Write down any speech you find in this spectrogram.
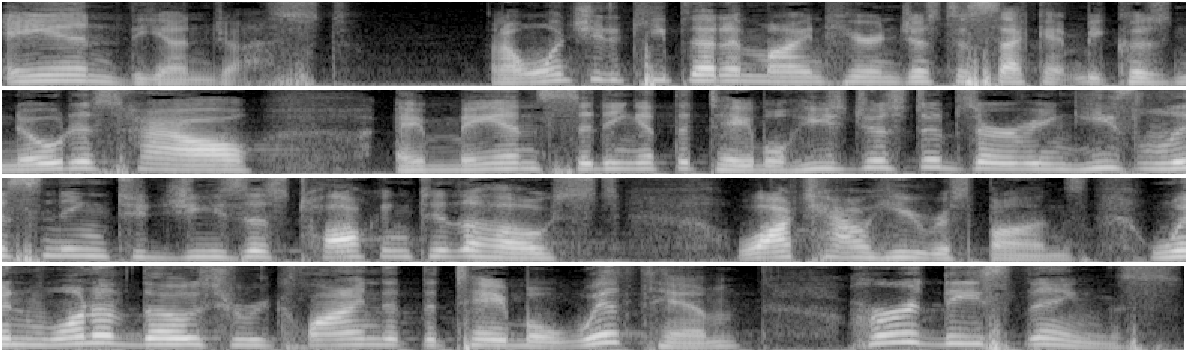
and the unjust. And I want you to keep that in mind here in just a second because notice how a man sitting at the table, he's just observing, he's listening to Jesus talking to the host. Watch how he responds. When one of those who reclined at the table with him heard these things,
